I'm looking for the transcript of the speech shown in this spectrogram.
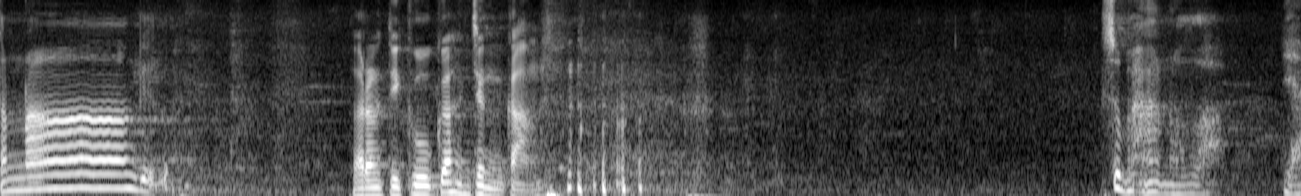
tenang gitu. Barang digugah jengkang. Subhanallah. Ya.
